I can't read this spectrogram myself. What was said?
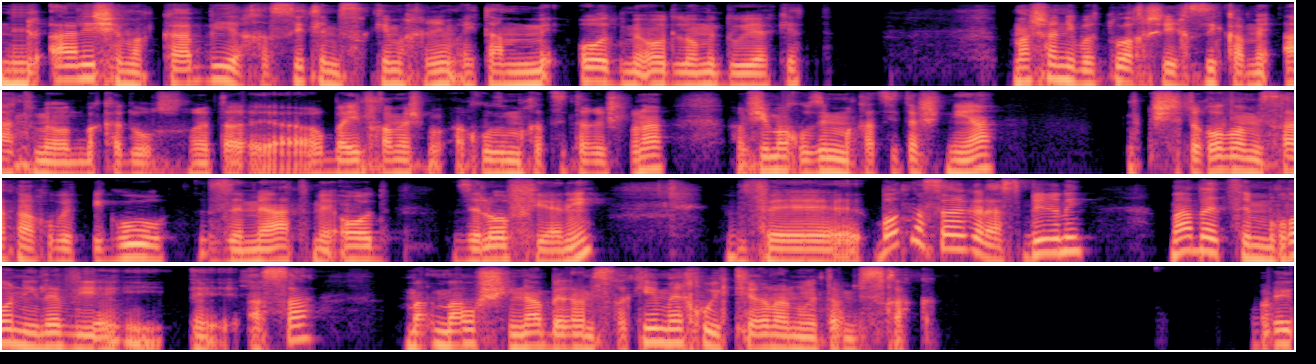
נראה לי שמכבי יחסית למשחקים אחרים הייתה מאוד מאוד לא מדויקת. מה שאני בטוח שהחזיקה מעט מאוד בכדור, זאת אומרת 45% במחצית הראשונה, 50% במחצית השנייה, כשרוב המשחק אנחנו בפיגור זה מעט מאוד, זה לא אופייני. ובוא תנסה רגע להסביר לי מה בעצם רוני לוי אה, עשה, מה, הוא שינה בין המשחקים, איך הוא הכיר לנו את המשחק. רוני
